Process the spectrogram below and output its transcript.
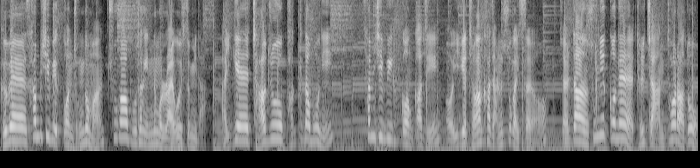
그 외 30위권 정도만 추가 보상이 있는 걸로 알고 있습니다. 아, 이게 자주 바뀌다 보니 30위권까지 어, 이게 정확하지 않을 수가 있어요. 자 일단 순위권에 들지 않더라도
